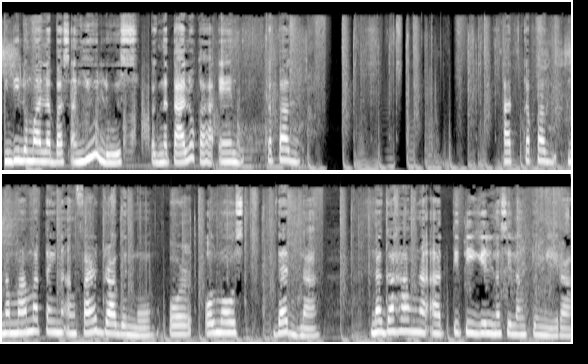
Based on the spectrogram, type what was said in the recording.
Hindi lumalabas ang you lose pag natalo ka and kapag at kapag namamatay na ang fire dragon mo or almost dead na, nagahang na at titigil na silang tumira.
